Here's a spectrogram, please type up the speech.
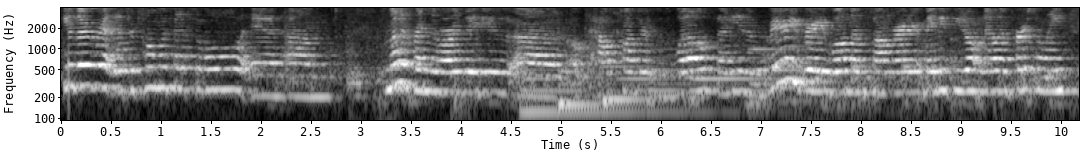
he was over at the Sertoma Festival, and um, some other friends of ours. They do uh, house concerts as well. So he's a very, very well-known songwriter. Maybe if you don't know him personally,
